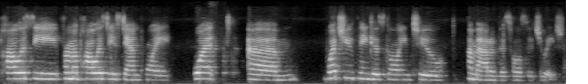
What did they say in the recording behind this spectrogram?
policy from a policy standpoint. What um, what you think is going to come out of this whole situation?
